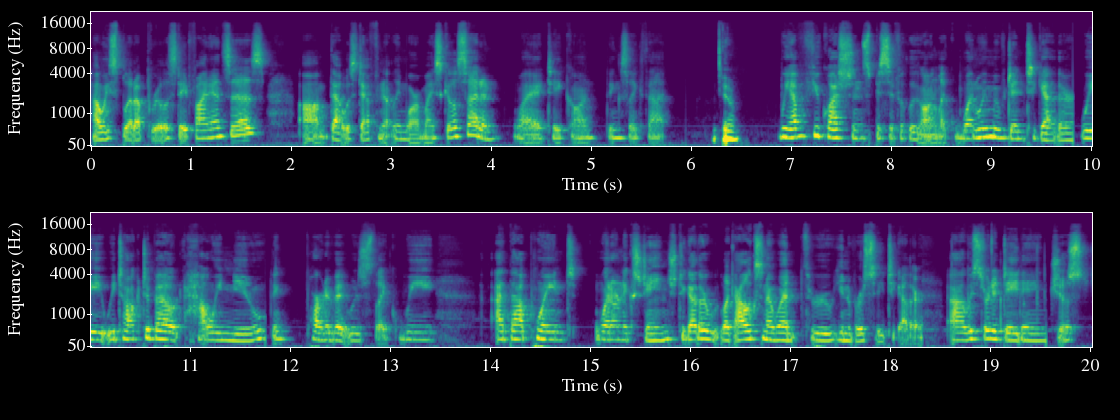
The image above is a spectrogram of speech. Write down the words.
how we split up real estate finances, um, that was definitely more of my skill set and why I take on things like that. Yeah. We have a few questions specifically on like when we moved in together. We we talked about how we knew. I think part of it was like we at that point went on exchange together. Like Alex and I went through university together. Uh, we started dating just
